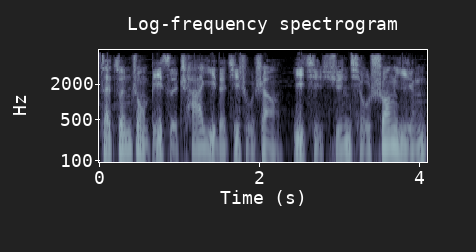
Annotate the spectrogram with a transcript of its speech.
在尊重彼此差异的基础上，一起寻求双赢。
